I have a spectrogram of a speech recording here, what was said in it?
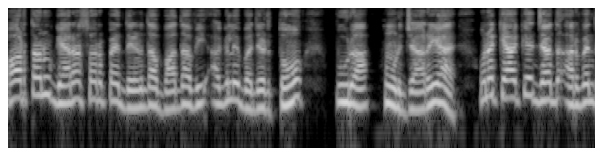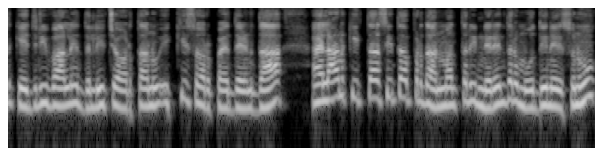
ਔਰਤਾਂ ਨੂੰ 1100 ਰੁਪਏ ਦੇਣ ਦਾ ਵਾਅਦਾ ਵੀ ਅਗਲੇ ਬਜਟ ਤੋਂ ਪੂਰਾ ਹੋਣ ਜਾ ਰਿਹਾ ਹੈ। ਉਹਨਾਂ ਕਿਹਾ ਕਿ ਜਦ ਅਰਵਿੰਦ ਕੇਜਰੀਵਾਲ ਨੇ ਦਿੱਲੀ 'ਚ ਔਰਤਾਂ ਨੂੰ 2100 ਰੁਪਏ ਦੇਣ ਦਾ ਐਲਾਨ ਕੀਤਾ ਸੀ ਤਾਂ ਪ੍ਰਧਾਨ ਮੰਤਰੀ ਨਰਿੰਦਰ ਮੋਦੀ ਨੇ ਇਸ ਨੂੰ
